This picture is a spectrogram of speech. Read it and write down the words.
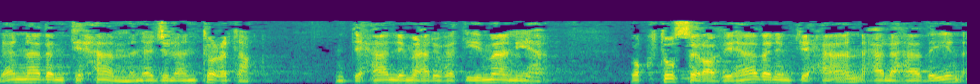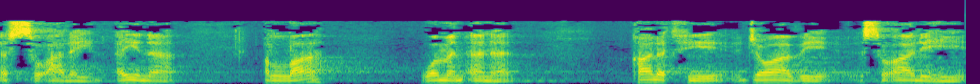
لأن هذا امتحان من أجل أن تعتق امتحان لمعرفة إيمانها. واقتصر في هذا الامتحان على هذين السؤالين. أين الله ومن أنا؟ قالت في جواب سؤاله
